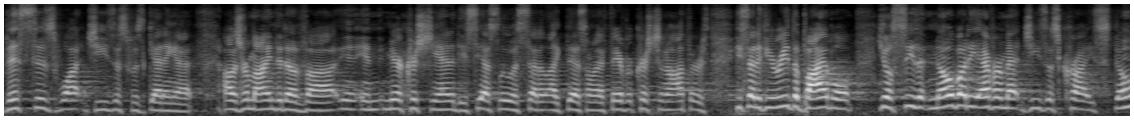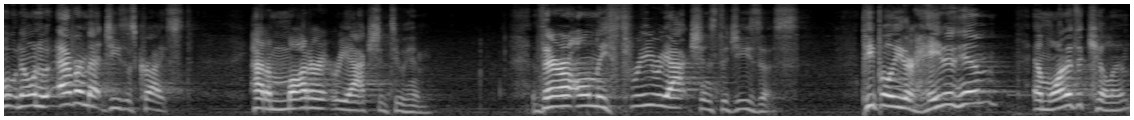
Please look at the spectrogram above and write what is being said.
This is what Jesus was getting at. I was reminded of uh, in, in Mere Christianity, C.S. Lewis said it like this, one of my favorite Christian authors. He said, If you read the Bible, you'll see that nobody ever met Jesus Christ. No, no one who ever met Jesus Christ had a moderate reaction to him. There are only three reactions to Jesus people either hated him and wanted to kill him,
